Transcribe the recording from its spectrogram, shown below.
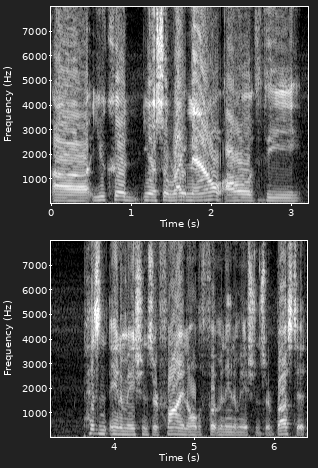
uh, you could, you know, so right now all of the peasant animations are fine, all the footman animations are busted.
